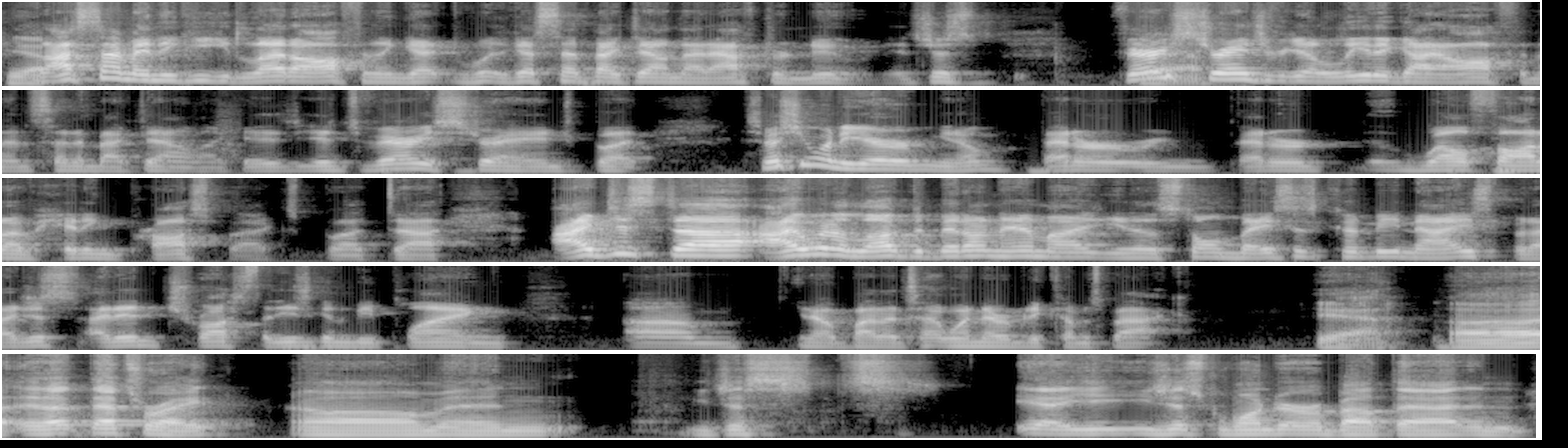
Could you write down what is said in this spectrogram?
yeah. last time I think he let off and then get get sent back down that afternoon. It's just very yeah. strange if you're going to lead a guy off and then send him back down. Like it, it's very strange, but especially when you're you know better better well thought of hitting prospects. But uh, I just uh, I would have loved to bid on him. I you know the stolen bases could be nice, but I just I didn't trust that he's going to be playing. Um, you know by the time when everybody comes back. Yeah, uh, that, that's right. Um, and you just yeah, you, you, just wonder about that and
